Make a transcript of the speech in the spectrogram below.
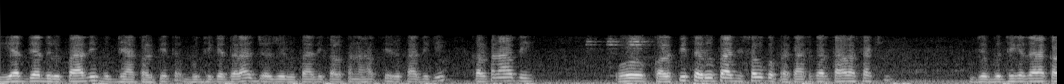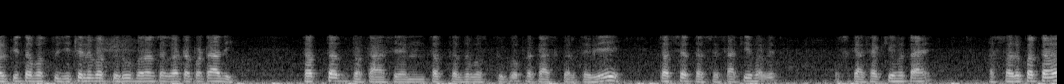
यद यद रूपादि बुद्धिया कल्पित, बुद्धि के द्वारा जो जो रूपादि कल्पना होती रूपादि की कल्पना होती वो कल्पित रूपादि सबको प्रकाश करता हुआ साक्षी। जो बुद्धि के द्वारा कल्पित वस्तु जितने वस्तु रूप, रस घटपट आदि तत्त प्रकाशन तत्त वस्तु को प्रकाश करते हुए तस्य तस्य साक्षी भवे उसका साक्षी होता है। और स्वरूपतः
